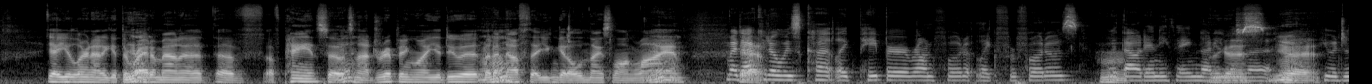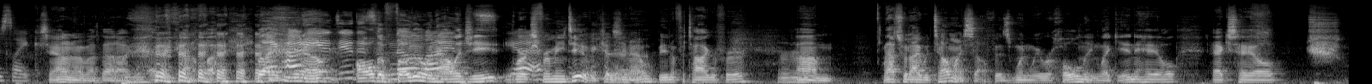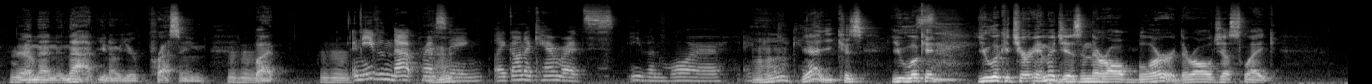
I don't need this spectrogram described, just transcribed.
Yeah, you learn how to get the Yeah. right amount of, of, of paint so it's not dripping while you do it, but Uh-huh. enough that you can get a nice long line. My dad Yeah. could always cut like paper around photo, like for photos, without anything, not even Okay. the. Yeah. He would just like. see, I don't know about that. I, I kind of, but Like, how you do you do this all the no photo lines? analogy Yeah. works for me too because you know, being a photographer. Mm-hmm. Um, that's what I would tell myself is when we were holding like inhale, exhale, Yeah. and then in that, you know, you're pressing, Mm-hmm. but And even that pressing, like on a camera, it's even more. I think. You can, Uh-huh. yeah, because you, look at you look at your images and they're all blurred. They're all just like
